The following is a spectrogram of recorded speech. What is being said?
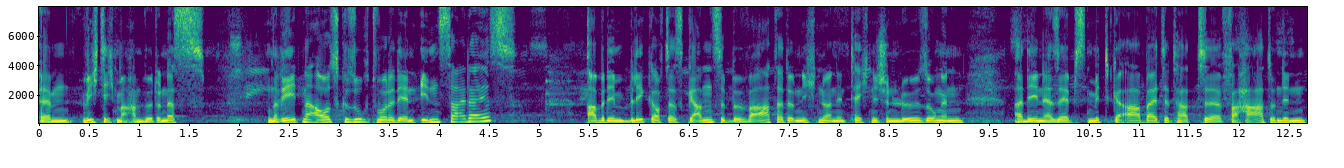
ähm, wichtig machen wird. Und dass ein Redner ausgesucht wurde, der ein Insider ist, aber den Blick auf das Ganze bewahrt hat und nicht nur an den technischen Lösungen, an denen er selbst mitgearbeitet hat, äh, verharrt und den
